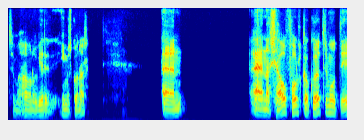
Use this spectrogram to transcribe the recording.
sem hafa nú verið ímiskonar en en að sjá fólk á göttum úti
